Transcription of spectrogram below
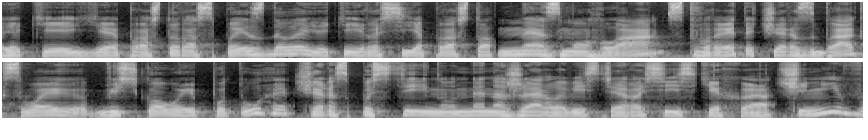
який просто розпиздили, який Росія просто не змогла створити через брак своєї військової потуги, через постійну ненажерливість російських е, чинів.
